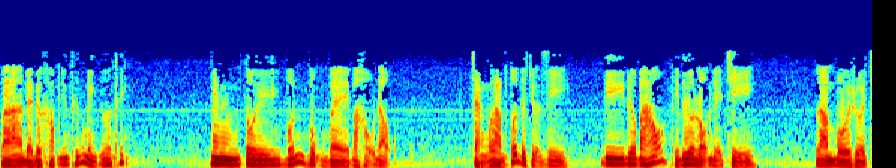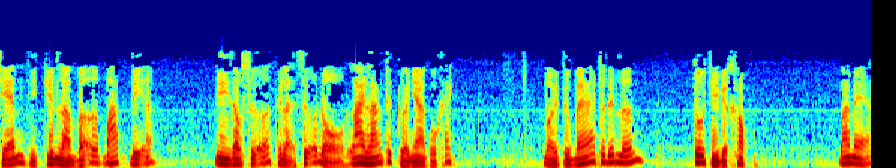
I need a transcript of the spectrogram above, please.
và để được học những thứ mình ưa thích. Nhưng tôi vốn vụng về và hậu đậu, chẳng làm tốt được chuyện gì. Đi đưa báo thì đưa lộn địa chỉ, làm bồi rửa chén thì chuyên làm vỡ bát đĩa, đi giao sữa thì lại sữa đổ lai láng trước cửa nhà của khách. Bởi từ bé cho đến lớn, tôi chỉ việc học. Ba mẹ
